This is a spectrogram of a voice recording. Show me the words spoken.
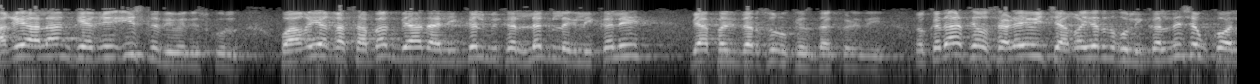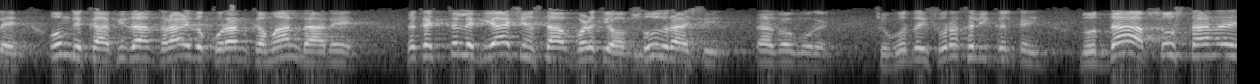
هغه اعلان کې هغه ایست دی ویل سکول خو هغه هغه سبق بیا د لیکل میکل لګ لګ لیکلې بیا په درسونو کې زده کړی دي نو کدا ته وسړی وی چې هغه یره خو لیکل نشم کوله هم د کافی ځان تراړي د قران کمال دارې د کچته لګیا شین صاحب وړ کې افسوس راشي دا وګوره چې ګوردې سوره خلیکل کوي نو دا افسوس تانه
